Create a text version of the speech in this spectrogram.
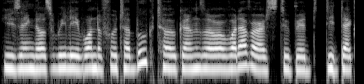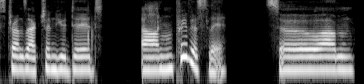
using those really wonderful Tabooq tokens or whatever stupid DEX transaction you did um, previously. So um,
